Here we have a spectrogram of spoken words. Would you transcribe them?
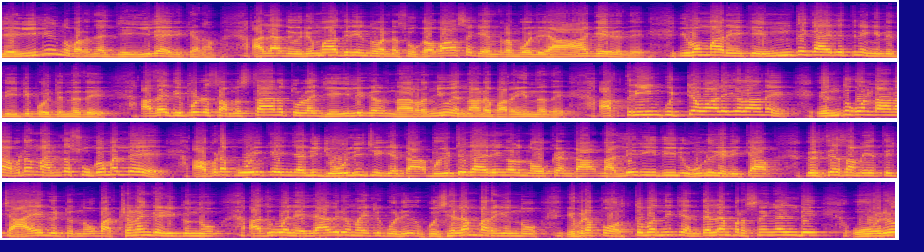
ജയിൽ എന്ന് പറഞ്ഞാൽ ജയിലായിരിക്കണം. അല്ലാതെ ഒരുമാതിരി എന്ന് പറഞ്ഞാൽ സുഖവാസ കേന്ദ്രം പോലെ ആകരുത്. ഇവന്മാരെയൊക്കെ എന്ത് കാര്യത്തിന് എങ്ങനെ തീറ്റി പോറ്റുന്നത്? അതായത് ഇപ്പോഴും സംസ്ഥാനത്തുള്ള ജയിലുകൾ നിറഞ്ഞു എന്നാണ് പറയുന്നത്. അത്രയും കുറ്റവാളികളാണ്. എന്തുകൊണ്ടാണ്? അവിടെ നല്ല സുഖമല്ലേ? അവിടെ പോയി കഴിഞ്ഞാൽ ജോലി ചെയ്യേണ്ട വീട്ടുകാര്യങ്ങൾ നോക്കേണ്ട നല്ല രീതിയിൽ ഊണ് കഴിക്കാം കൃത്യസമയത്ത് ചായ കിട്ടുന്നു ഭക്ഷണം കഴിക്കുന്നു അതുപോലെ എല്ലാവരുമായിട്ട് കുശലം പറയുന്നു. ഇവിടെ പുറത്തു വന്നിട്ട് എന്തെല്ലാം പ്രശ്നങ്ങളുണ്ട്? ഓരോ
